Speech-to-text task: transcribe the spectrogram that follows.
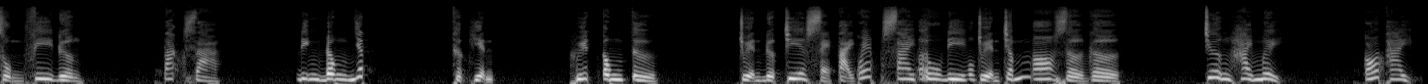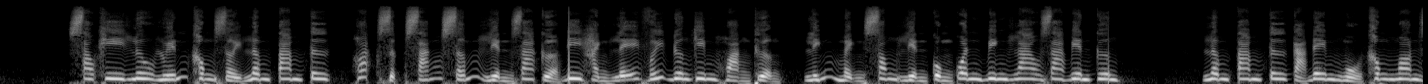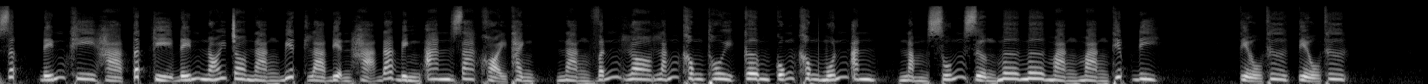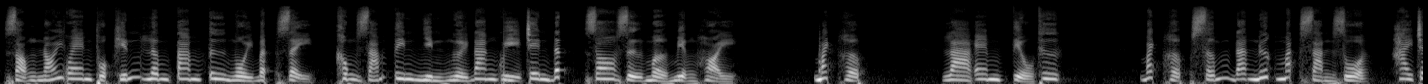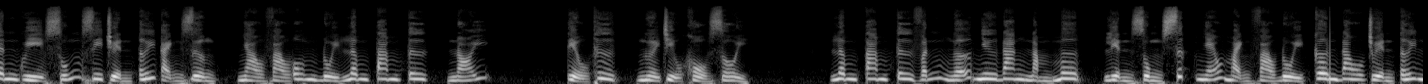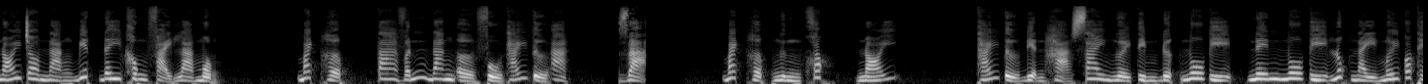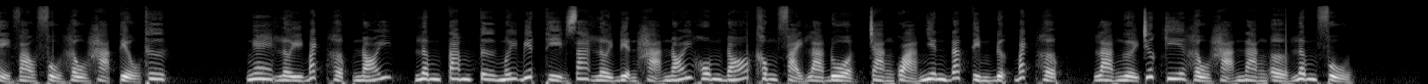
sủng phi đường. Tác giả. Đinh Đông Nhất. Thực hiện. Huyết công từ. Chuyện được chia sẻ tại website odchuyện.org. Chương 20. Có thai. Sau khi lưu luyến không rời lâm tam tư, hoác rực sáng sớm liền ra cửa đi hành lễ với đương kim hoàng thượng, lính mệnh xong liền cùng quân binh lao ra biên cương. Lâm Tam Tư cả đêm ngủ không ngon giấc, đến khi Hà Tất Kỳ đến nói cho nàng biết là Điện Hạ đã bình an ra khỏi thành, nàng vẫn lo lắng không thôi, cơm cũng không muốn ăn, nằm xuống giường mơ mơ màng màng thiếp đi. Tiểu thư, tiểu thư. Giọng nói quen thuộc khiến Lâm Tam Tư ngồi bật dậy, không dám tin nhìn người đang quỳ trên đất, do dự mở miệng hỏi. Bách hợp. Là em tiểu thư. Bách hợp sớm đã nước mắt giàn rùa, hai chân quỳ xuống di chuyển tới cạnh giường, nhào vào ôm đùi Lâm Tam Tư, nói. Tiểu thư, người chịu khổ rồi. Lâm Tam Tư vẫn ngỡ như đang nằm mơ, liền dùng sức nhéo mạnh vào đùi cơn đau truyền tới nói cho nàng biết đây không phải là mộng. Bách hợp, ta vẫn đang ở phủ thái tử à? Dạ. Bách hợp ngừng khóc, nói. Thái tử điện hạ sai người tìm được nô tỳ, nên nô tỳ lúc này mới có thể vào phủ hầu hạ tiểu thư. Nghe lời bách hợp nói, lâm tam tư mới biết thì ra lời điện hạ nói hôm đó không phải là đùa, chàng quả nhiên đã tìm được bách hợp, là người trước kia hầu hạ nàng ở lâm phủ.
